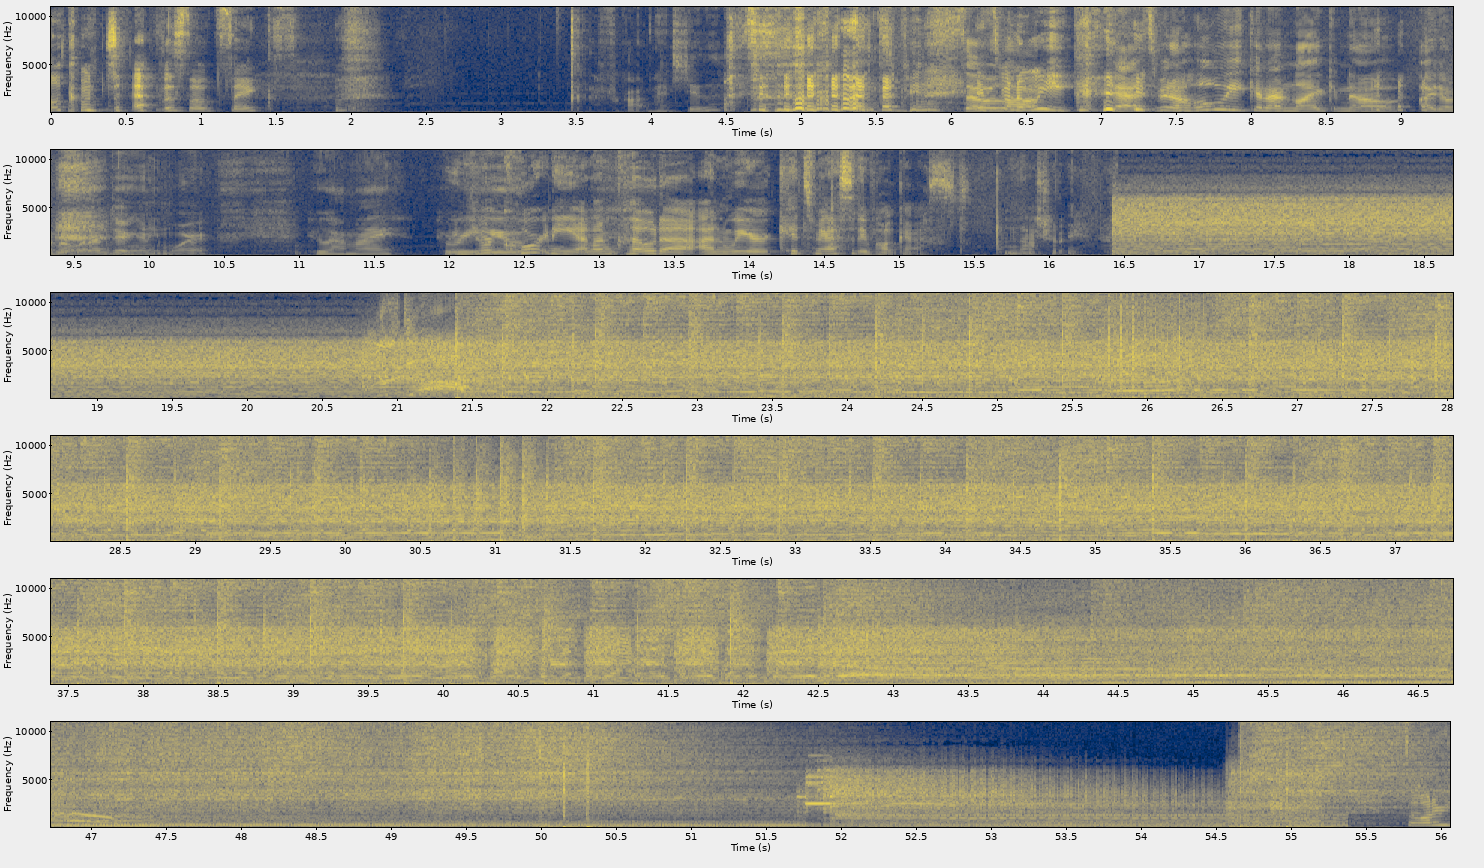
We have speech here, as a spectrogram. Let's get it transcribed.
Welcome to episode six. I've forgotten how to do this. it's been so It's long. been a week. yeah, it's been a whole week, and I'm like, no, I don't know what I'm doing anymore. Who am I? Who are You're you? Courtney and I'm Clodagh and we're Kids from Yesterday podcast. Naturally. So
